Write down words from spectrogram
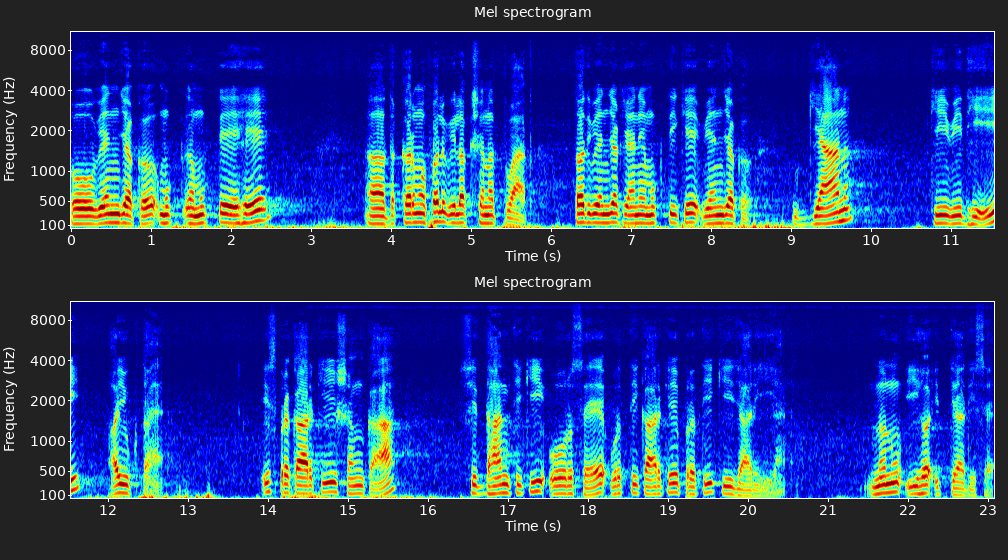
तो व्यंजक मुक, मुक्ते है कर्मफल विलक्षणत्वात। तद व्यंजक यानी मुक्ति के व्यंजक ज्ञान की विधि अयुक्त है। इस प्रकार की शंका सिद्धांति की ओर से वृत्तिकार के प्रति की जा रही है। ननु यह इत्यादि से।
